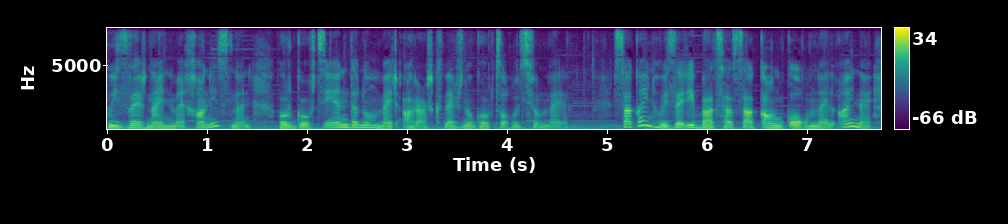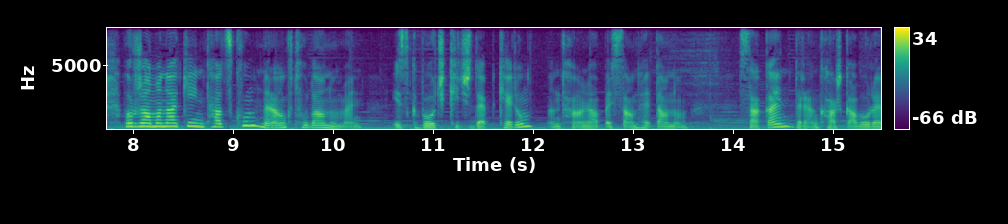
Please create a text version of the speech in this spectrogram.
Հույզերն այն մեխանիզմն են, որ գործի են դնում մեր արարքներն ու գործողությունները։ Սակայն հույզերի բացասական կողմն էլ այն է, որ ժամանակի ընթացքում նրանք թուլանում են, իսկ ոչ քիչ դեպքերում ընդհանրապես անհետանում։ Սակայն դրանք հարկավոր է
